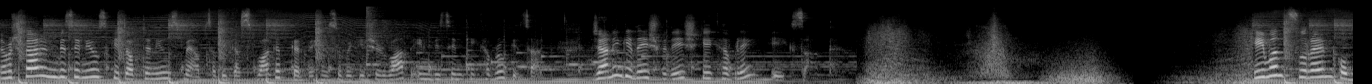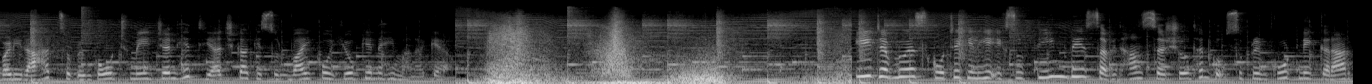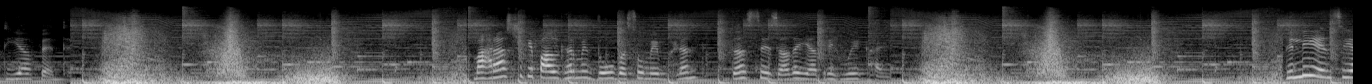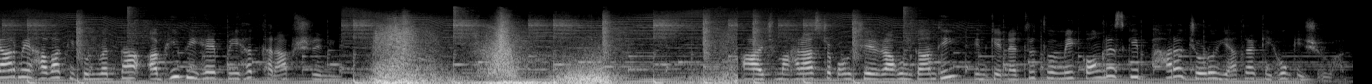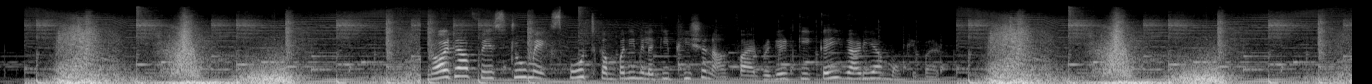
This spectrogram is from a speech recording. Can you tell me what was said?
नमस्कार INBC news की top ten news में आप सभी का स्वागत करते हैं सुबह की शुरुआत इनबीसी की खबरों के साथ। जानेंगे देश विदेश की खबरें एक साथ। हेमंत सोरेन को बड़ी राहत, सुप्रीम कोर्ट में जनहित याचिका की सुनवाई को योग्य नहीं माना गया। ईडब्ल्यूएस कोटे के लिए 103वें संविधान संशोधन को सुप्रीम कोर्ट ने करार दिया वैध। महाराष्ट्र के पालघर में दो बसों में भिड़ंत 10 से ज़्यादा यात्री हुए घायल। दिल्ली एनसीआर में हवा की गुणवत्ता अभी भी है बेहद खराब श्रेणी आज महाराष्ट्र पहुँचे राहुल गांधी। इनके नेतृत्व में कांग्रेस की भारत जोड़ो यात्रा की होगी शुरुआत। नोएडा फ़ेज़ टू में एक्सपोर्ट कंपनी में लगी भीषण आग, फायर ब्रिगेड की कई गाड़ियाँ मौके पर।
